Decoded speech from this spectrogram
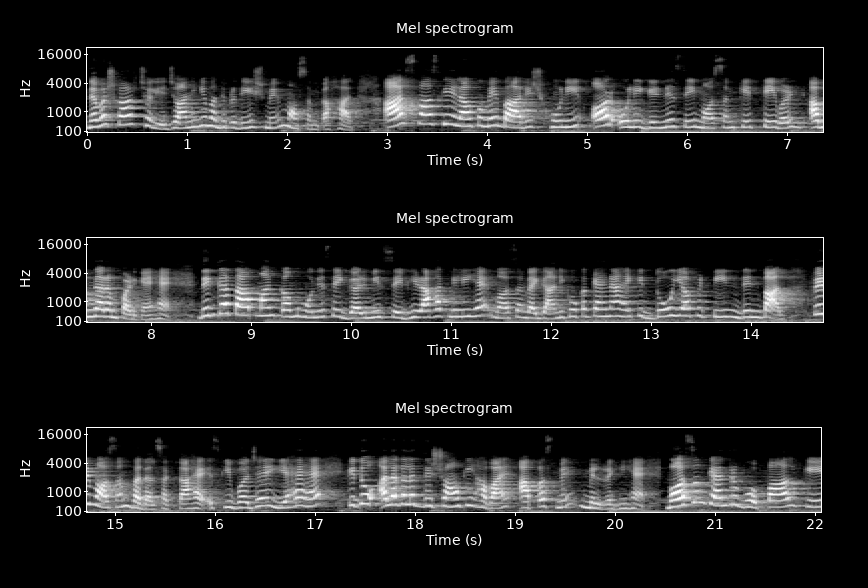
नमस्कार, चलिए जानेंगे मध्य प्रदेश में मौसम का हाल। आसपास के इलाकों में बारिश होने और ओले गिरने से मौसम के तेवर अब नरम पड़ गए हैं। दिन का तापमान कम होने से गर्मी से भी राहत मिली है। मौसम वैज्ञानिकों का कहना है कि दो या फिर तीन दिन बाद फिर मौसम बदल सकता है। इसकी वजह यह है कि दो अलग अलग दिशाओं की हवाएँ आपस में मिल रही है। मौसम केंद्र भोपाल के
